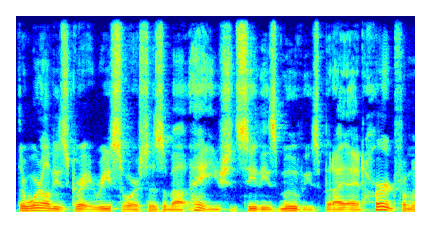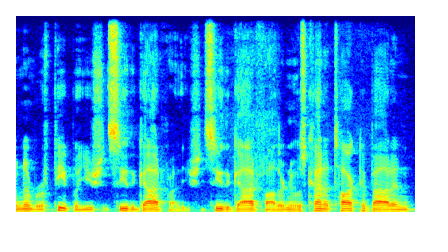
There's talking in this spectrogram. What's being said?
there weren't all these great resources about hey you should see these movies but i had heard from a number of people you should see the godfather you should see the godfather and it was kind of talked about in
